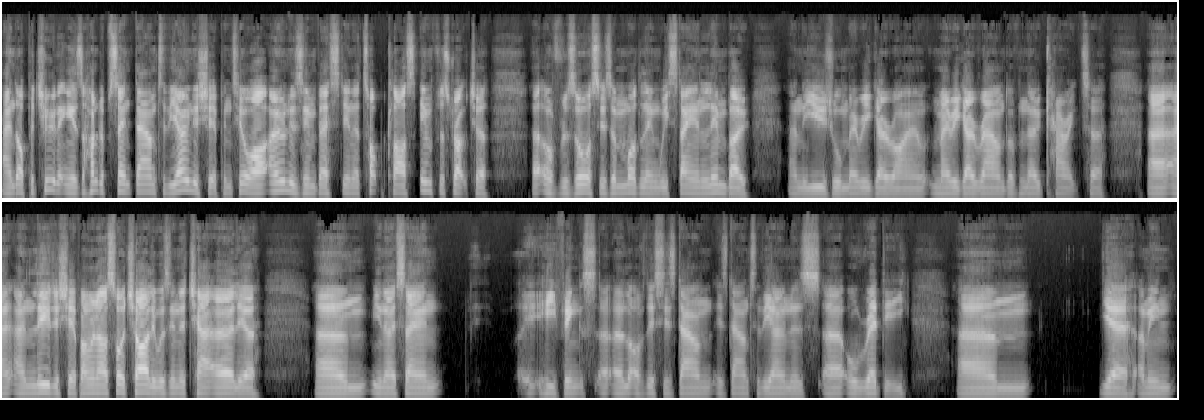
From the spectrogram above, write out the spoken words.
and opportunity is 100% down to the ownership. Until our owners invest in a top class infrastructure uh, of resources and modelling, we stay in limbo and the usual merry-go-round, merry-go-round of no character uh, and, and, leadership. I mean, I saw Charlie was in the chat earlier, um, you know, saying he thinks a lot of this is down is down to the owners uh, already. Um, yeah, I mean,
